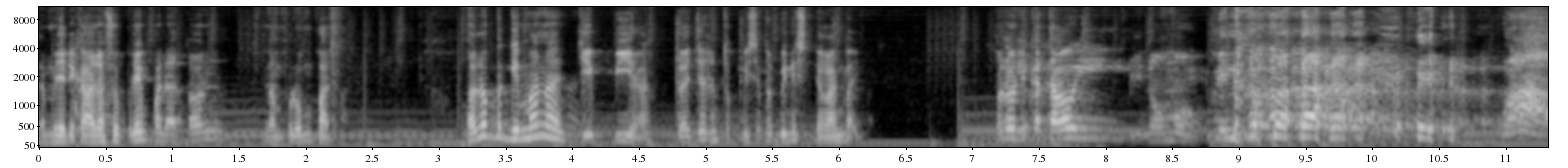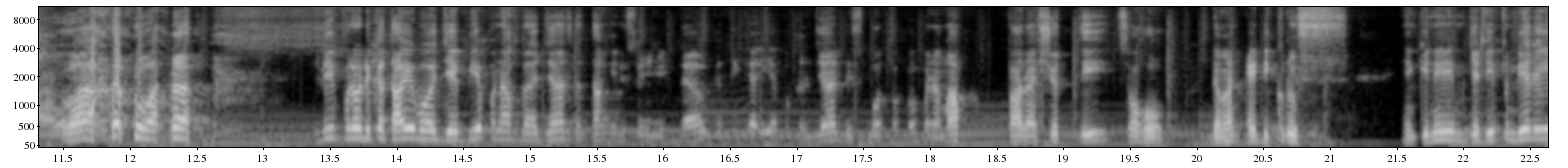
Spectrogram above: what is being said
Dan menjadi karyawan Supreme pada tahun 94. Lalu bagaimana Jibia belajar untuk bisa berbisnis dengan baik? Perlu diketahui Binomo. Wow. Wah, wah. Jadi perlu diketahui bahwa JB pernah belajar tentang industri retail ketika ia bekerja di sebuah toko bernama Parachute di Soho dengan Eddie Cruz yang kini menjadi pendiri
